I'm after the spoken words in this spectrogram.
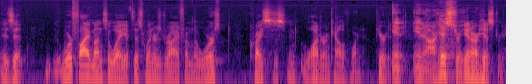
is it. We're five months away if this winter's dry from the worst crisis in water in California, period. In, in our history. In our history.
